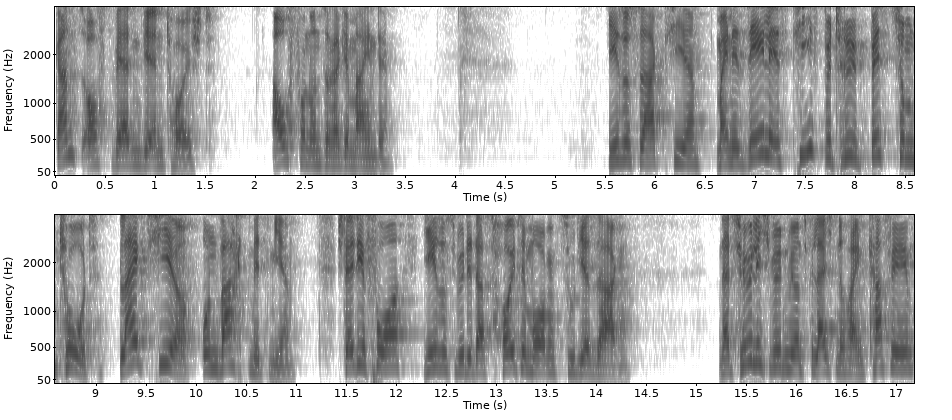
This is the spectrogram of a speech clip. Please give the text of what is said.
ganz oft werden wir enttäuscht, auch von unserer Gemeinde. Jesus sagt hier, meine Seele ist tief betrübt bis zum Tod. Bleibt hier und wacht mit mir. Stell dir vor, Jesus würde das heute Morgen zu dir sagen. Natürlich würden wir uns vielleicht noch einen Kaffee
